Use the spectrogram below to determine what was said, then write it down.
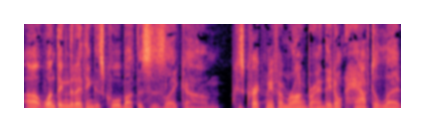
uh, one thing that I think is cool about this is like, because correct me if I'm wrong, Brian. They don't have to let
